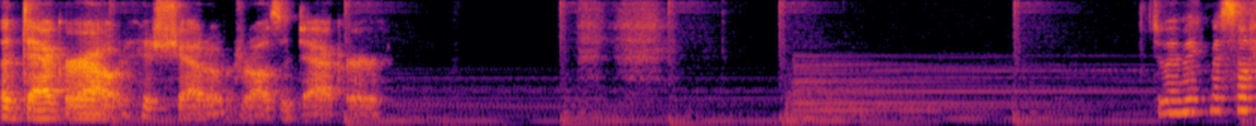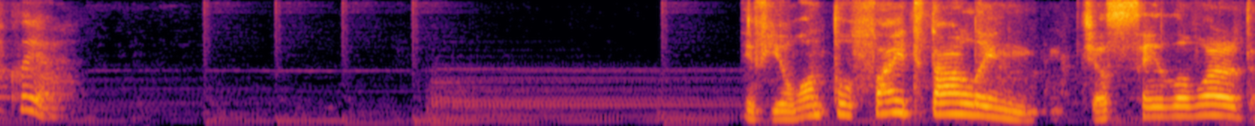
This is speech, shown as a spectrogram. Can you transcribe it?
a dagger out, his shadow draws a dagger. Do I make myself clear? If you want to fight, darling, just say the word.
